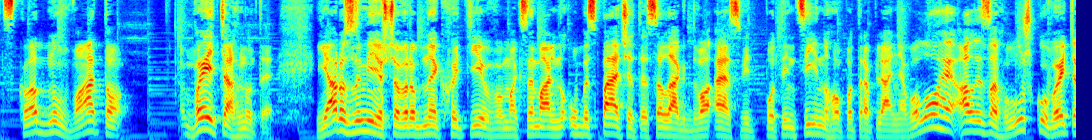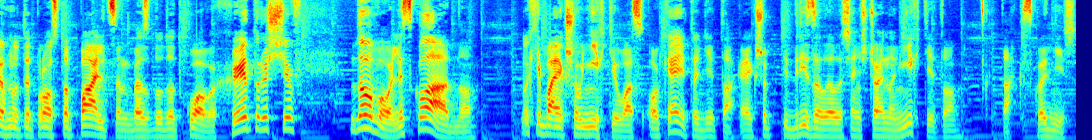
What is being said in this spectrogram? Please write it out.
складнувато витягнути. Я розумію, що виробник хотів максимально убезпечити Select 2S від потенційного потрапляння вологи, але заглушку витягнути просто пальцем без додаткових хитрощів доволі складно. Ну хіба якщо в нігті у вас окей, тоді так. А якщо підрізали лише щойно нігті, то так, складніше.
